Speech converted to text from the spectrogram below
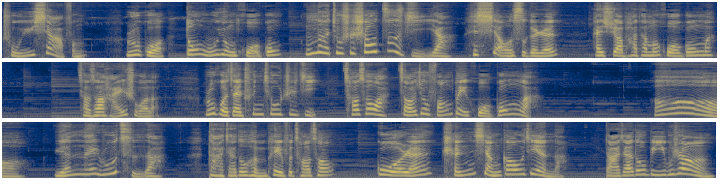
处于下风。如果东吴用火攻，那就是烧自己呀！笑死个人，还需要怕他们火攻吗？曹操还说了，如果在春秋之际，曹操啊早就防备火攻了。哦，原来如此啊！大家都很佩服曹操，果然丞相高见呐，大家都比不上。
